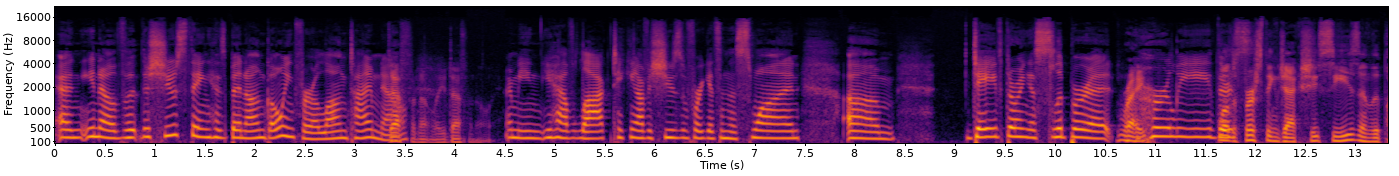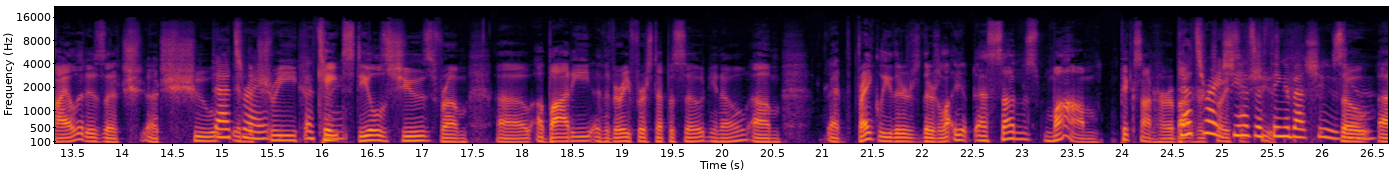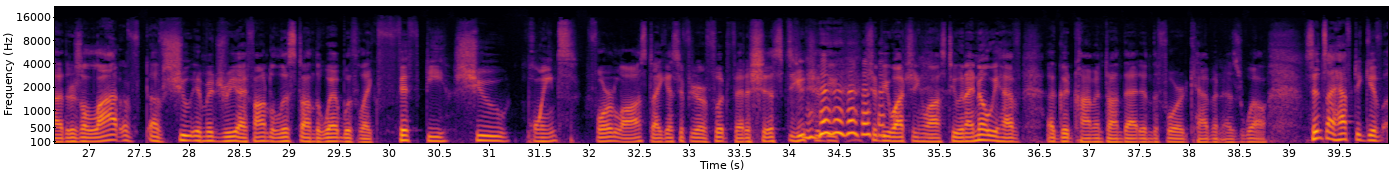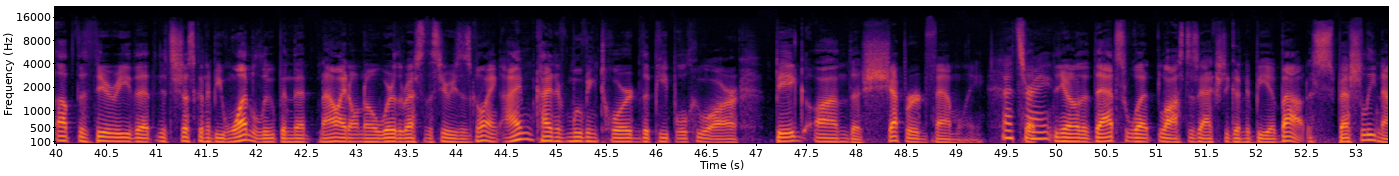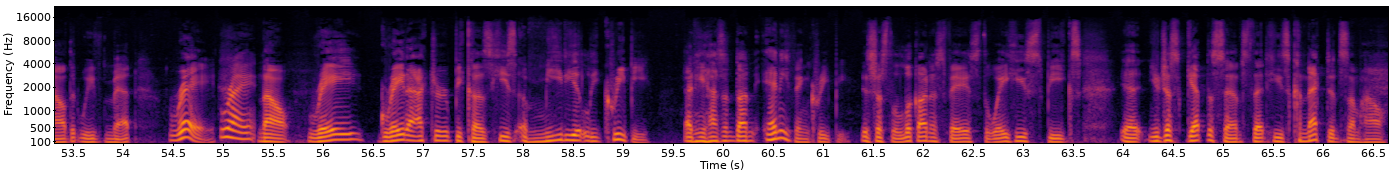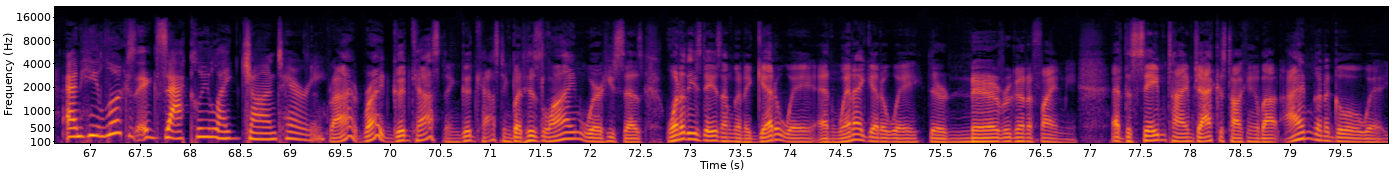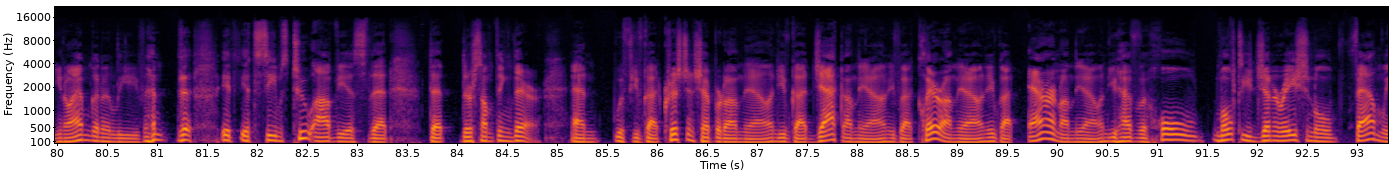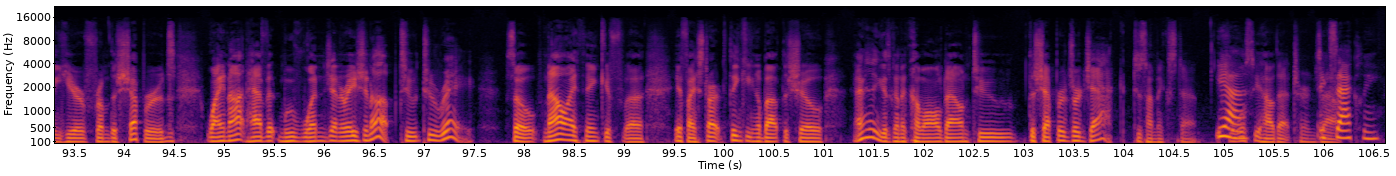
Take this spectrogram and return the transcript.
And you know, the the shoes thing has been ongoing for a long time now. Definitely, definitely. I mean, you have Locke taking off his shoes before he gets in the Swan. Um, Dave throwing a slipper at Right. Hurley. Well, the first thing Jack she sees in the pilot is a, sh- a shoe That's in right. the tree. That's Kate right. steals shoes from uh, a body in the very first episode. You know, um, that frankly, there's there's a lot. A son's mom picks on her about that's her right. She has a shoes. thing about shoes. So yeah. uh, there's a lot of, of shoe imagery. I found a list on the web with like 50 shoe points for Lost. I guess if you're a foot fetishist, you should be, should be watching Lost too. And I know we have a good comment on that in the forward cabin as well. Since I have to give up the theory that it's just going to be one loop and that now I don't know where the rest of the series is going, I'm kind of moving toward the people who are big on the Shepherd family. That's That- right. You know that that's what Lost is actually going to be about, especially now that we've met Ray. Right. Now, Ray, great actor because he's immediately creepy. And he hasn't done anything creepy. It's just the look on his face, the way he speaks. Uh, you just get the sense that he's connected somehow. and he looks exactly like John Terry. Right, right. Good casting, good casting. But his line where he says, "One of these days I'm going to get away, and when I get away, they're never going to find me." At the same time, Jack is talking about, "I'm going to go away. You know, I'm going to leave," and th- it it seems too obvious that that there's something there. And if you've got Christian Shepherd on the island, you've got Jack on the island, you've got Claire on the island, you've got Aaron on the island, you have a whole multi generational family here from the Shepherds. Why not have it move one generation up to to Ray? So now I think if uh, if I start thinking about the show, I think it's going to come all down to the Shepherds or Jack to some extent. So Yeah. we'll see how that turns out. Exactly.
